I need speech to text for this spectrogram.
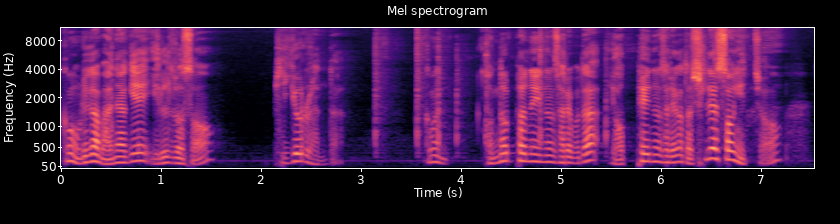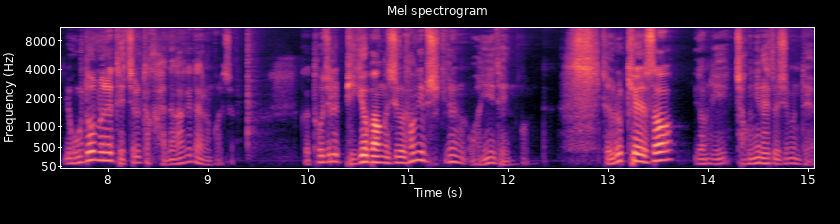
그럼 우리가 만약에 예를 들어서 비교를 한다. 그러면 건너편에 있는 사례보다 옆에 있는 사례가 더 신뢰성이 있죠. 용도면의 대체를 더 가능하게 되는 거죠. 그 토지를 비교 방식으로 성립시키는 원인이 되는 겁니다. 자, 이렇게 해서 여러분이 정리를 해두시면 돼요.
